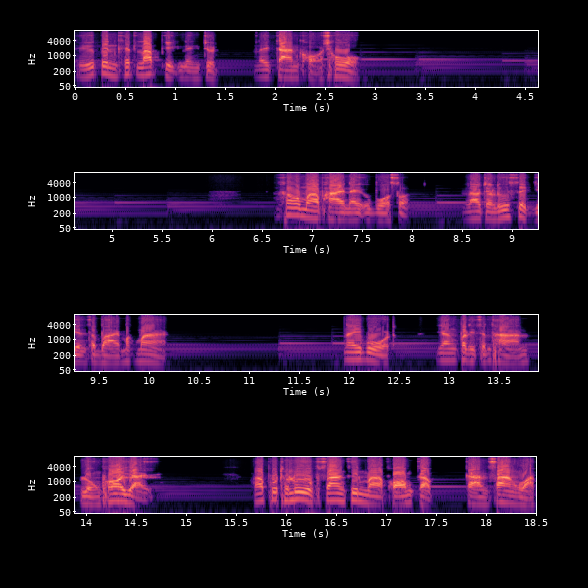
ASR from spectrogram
ถือเป็นเคล็ดลับอีกหนึ่งจุด ในการขอโชค เข้ามาภายในอุโบสถ เราจะรู้สึกเย็นสบายมากๆ ในโบสถ์ยังประดิษฐานหลวงพ่อใหญ่ พระพุทธรูปสร้างขึ้นมาพร้อมกับการสร้างวัด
